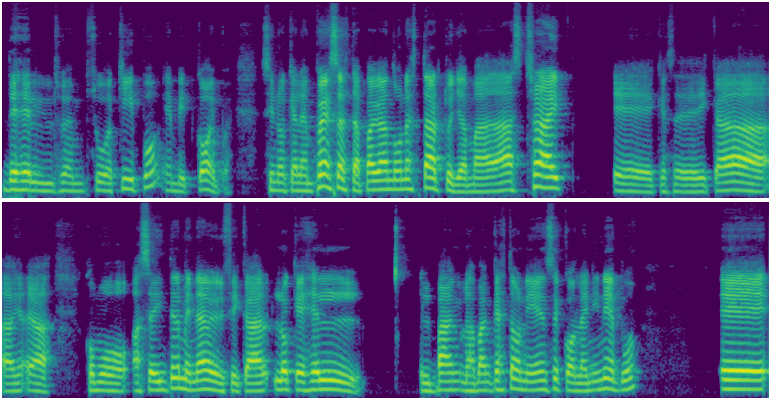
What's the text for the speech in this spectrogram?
desde su, equipo en Bitcoin, pues, sino que la empresa está pagando una startup llamada Strike, eh, que se dedica a, como hacer intermediario, verificar lo que es el, el banco, las bancas estadounidenses con Lightning Network. Eh,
